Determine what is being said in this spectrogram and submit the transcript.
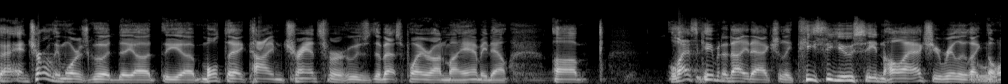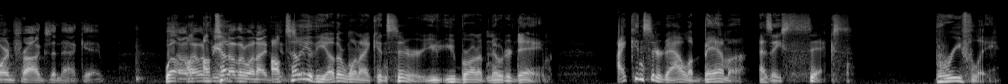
And Charlie Moore is good. The uh, the uh, multi-time transfer, who's the best player on Miami now. Um, last game of the night, actually, TCU Seton Hall. I actually really like the Horned Frogs in that game. Well, so that I'll, would I'll be tell, another one I'd I'll tell you the other one I consider. You you brought up Notre Dame. I considered Alabama as a six briefly,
